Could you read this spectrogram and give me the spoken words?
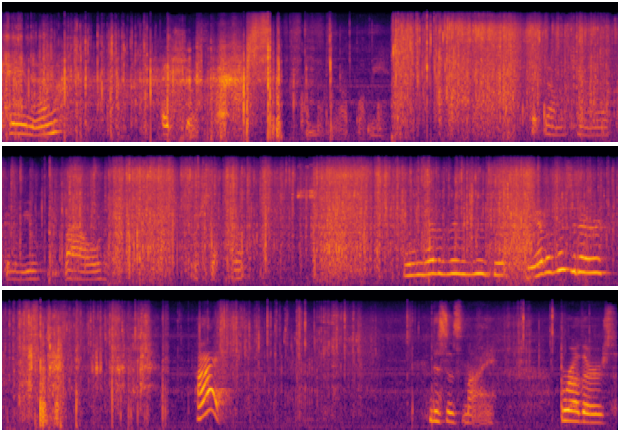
came in. It's just, come on up, let me down the camera. It's going to be loud. We have a visitor. We have a visitor. Hi. This is my brother's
